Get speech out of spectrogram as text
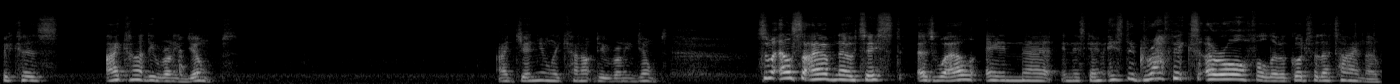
because I can't do running jumps. I genuinely cannot do running jumps. Something else that I have noticed as well in uh, in this game is the graphics are awful. They were good for their time though.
